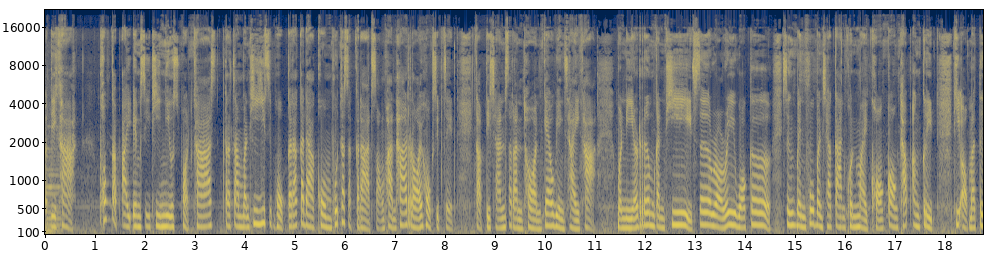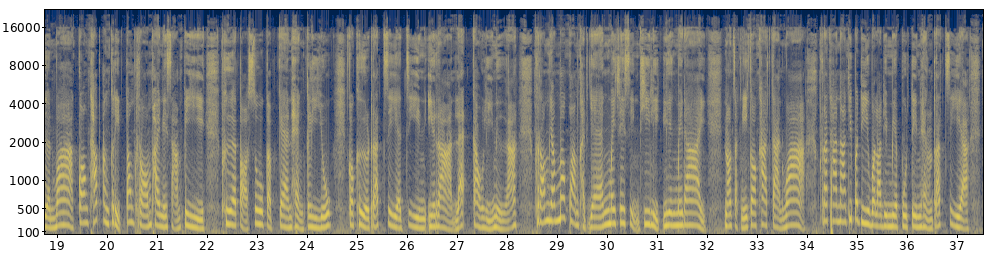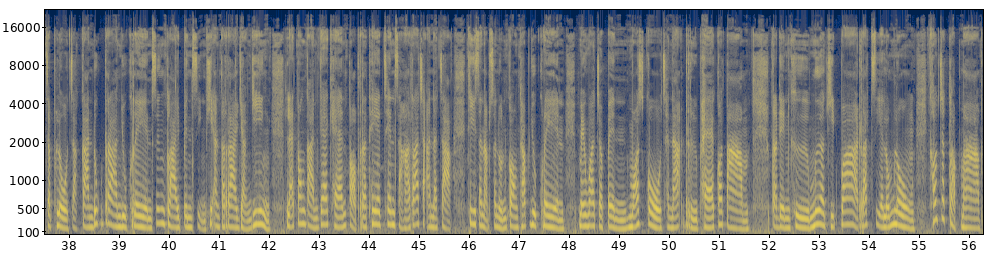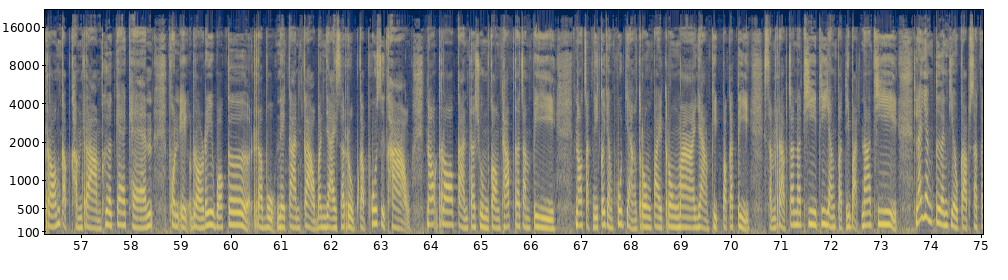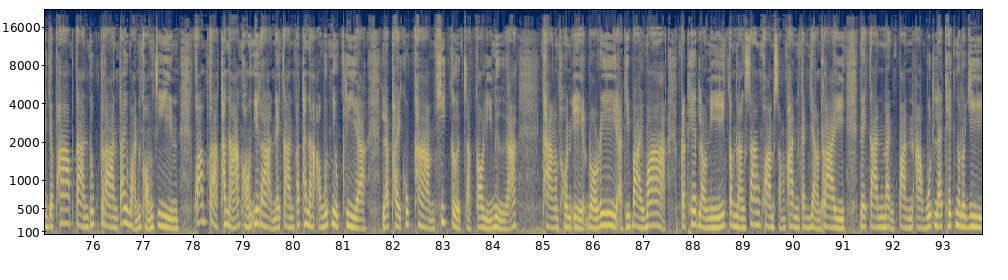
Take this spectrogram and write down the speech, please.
วัสดีค่ะ พบกับ IMCT News Podcast ประจำวันที่ 26 กรกฎาคม พุทธศักราช 2567 กับดิฉันสรันทรแก้วเวียงชัยค่ะ วันนี้เริ่มกันที่เซอร์รอรี่วอลเกอร์ซึ่งเป็นผู้บัญชาการคนใหม่ของกองทัพอังกฤษ ที่ออกมาเตือนว่ากองทัพอังกฤษต้องพร้อมภายใน 3 ปี เพื่อต่อสู้กับแกนแห่งกลียุค ก็คือรัสเซียจีน อิหร่าน และเกาหลีเหนือ พร้อมย้ำว่าความขัดแย้งไม่ใช่สิ่งที่หลีกเลี่ยงไม่ได้ นอกจากนี้ก็คาดการ์ว่า ประธานาธิบดีวลาดิเมียร์ปูตินแห่งรัสเซีย จะโผล่จากการลุกรานยูเครน ซึ่งกลายเป็นสิ่งที่อันตรายอย่างยิ่ง และต้องการแก้แค้นต่อประเทศ เช่น สหราชอาณาจักร ที่สนับสนุนกองทัพยูเครน ไม่ว่าจะเป็นมอสโก ชนะหรือแพ้ก็ตาม ประเด็นคือเมื่อคิดว่ารัสเซียล้มลง เขาจะกลับมาพร้อมกับคำรามเพื่อแก้แค้นพลเอกรอรี่วอลเกอร์ ระบุในการกล่าวบรรยายสรุปกับผู้สื่อข่าว นอกรอบการประชุมกองทัพประจำปี นอกจากนี้ก็ยังพูดอย่างตรงไปตรงมาอย่างผิดปกติสำหรับเจ้าหน้าที่ที่ยังปฏิบัติหน้าที่ และยังเตือนเกี่ยวกับศักยภาพการลุกรานไต้หวันของจีน ความปรารถนาของอิหร่านในการพัฒนาอาวุธนิวเคลียร์ และภัยคุกคามที่เกิดจากเกาหลีเหนือ ทางพลเอกโรรี่อธิบายว่าประเทศเหล่านี้กำลังสร้างความสัมพันธ์กันอย่างไร ในการแบ่งปันอาวุธและเทคโนโลยี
